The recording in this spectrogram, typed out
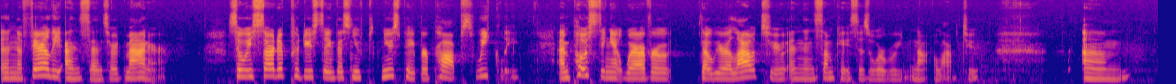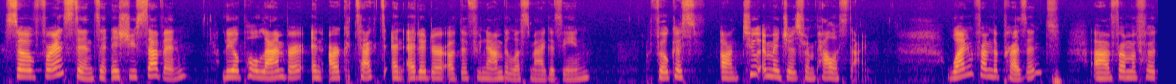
in a fairly uncensored manner. So we started producing this new newspaper props weekly and posting it wherever that we were allowed to, and in some cases where we were not allowed to. Um, so for instance, in issue seven, Leopold Lambert, an architect and editor of the Funambulist magazine, focused on two images from Palestine one from the present, uh, from a ph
